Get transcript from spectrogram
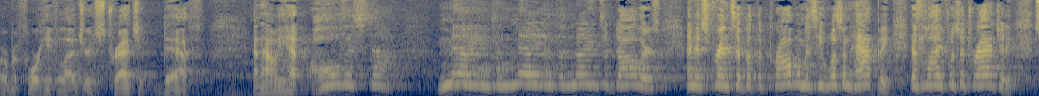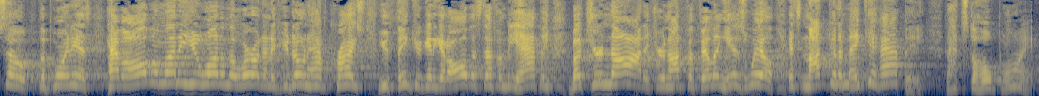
or before Heath Ledger's tragic death, and how he had all this stuff millions and millions and millions of dollars. And his friend said, But the problem is he wasn't happy. His life was a tragedy. So the point is, have all the money you want in the world, and if you don't have Christ, you think you're going to get all the stuff and be happy, but you're not if you're not fulfilling his will. It's not going to make you happy. That's the whole point.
